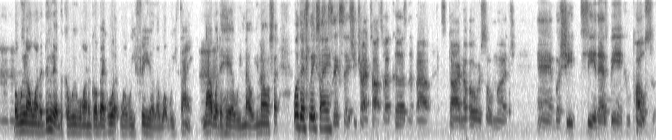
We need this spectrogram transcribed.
Mhm. But we don't want to do that because we want to go back what what we feel or what we think, not what the hell we know. You know what I'm saying? What that slick saying? Six said she tried to talk to her cousin about starting over so much, and but she see it as being compulsive,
